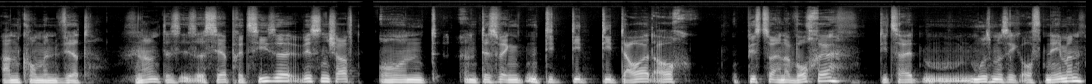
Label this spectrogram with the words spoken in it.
ankommen wird. Ja, das ist eine sehr präzise Wissenschaft und, und deswegen, die, die, die dauert auch bis zu einer Woche. Die Zeit muss man sich oft nehmen,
